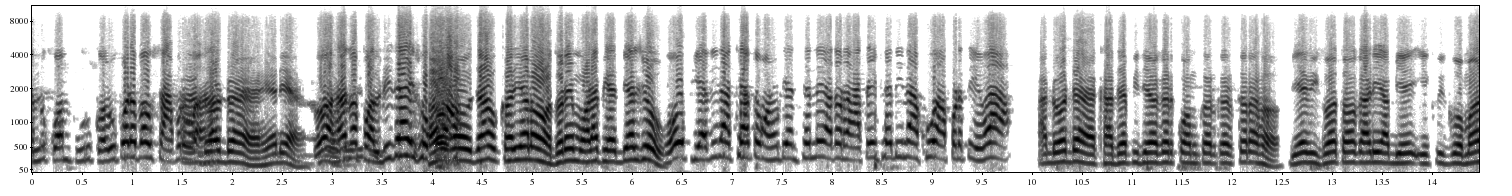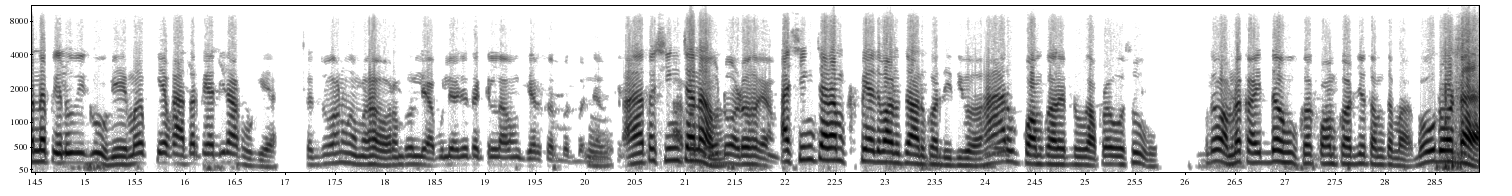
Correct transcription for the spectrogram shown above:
એમનું કામ પૂરું કરવું પડે પાછું સાપરો. હા તો પલટી જાય છોકરો. હવ, કરી આલો વધો નહીં મોડા ફેદી આલજો હો ફેદી નાખ્યા તો આનું ટેન્શન નહીં આ તો રાતે ફેદી નાખું આપણે તેવા. આ દોઢ ખાધા પીધા વગર કોમ કર કર કર હ. બે વીઘો તો ગાડી આ બે એક વીઘો માં ને પેલું વીઘું. બે માં કે ખાતર ફેદી નાખવું કે. જોવાનું અમારા હવારમાં તો જતા કેટલા હું ઘેર સરબત બને આ તો આમ. દોડો હોય આમ. આ સિંચન આમ પેદવાનું ચાલુ કરી દીધું હોય સારું કામ કરે એટલું. આપડે ઓછું. તો હમણાં કહી દઉં કે કામ કરજો તમે તમારે. બહુ દોડતા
